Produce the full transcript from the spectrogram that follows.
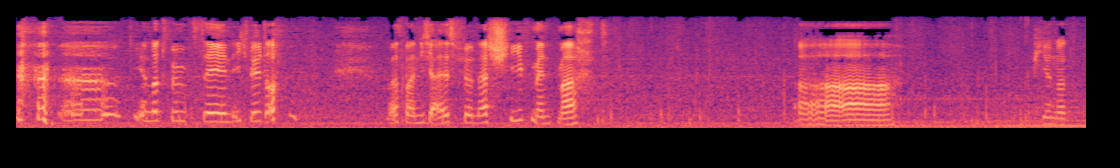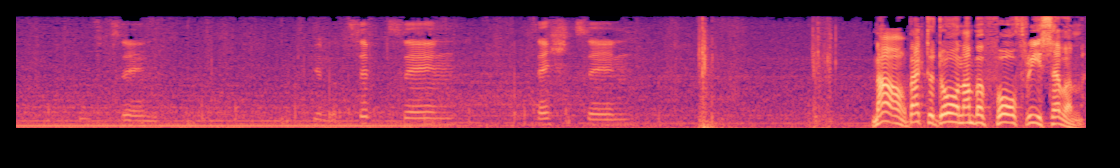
415. Ich will doch. Was man nicht alles für ein Achievement macht. Ah. 415. 417. 16. Now, back to door number 437.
